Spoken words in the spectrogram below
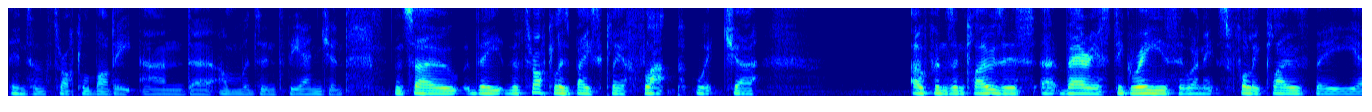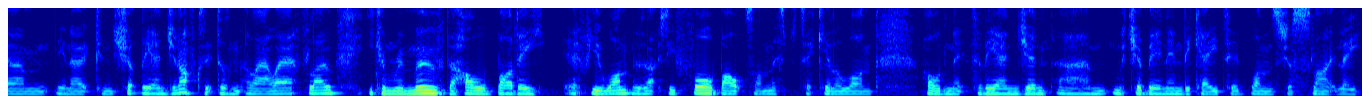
into the throttle body and uh, onwards into the engine. And so the the throttle is basically a flap which uh, opens and closes at various degrees. When it's fully closed, the um, you know it can shut the engine off because it doesn't allow airflow. You can remove the whole body if you want. There's actually four bolts on this particular one holding it to the engine, um, which are being indicated. One's just slightly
